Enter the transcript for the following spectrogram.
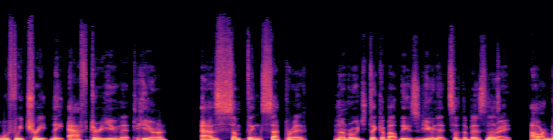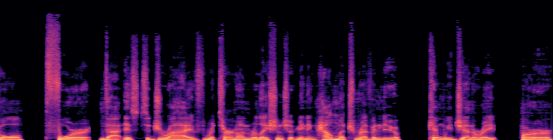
If we treat the after unit here as something separate, remember we think about these units of the business. right. Our goal for that is to drive return on relationship, meaning how much revenue can we generate per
